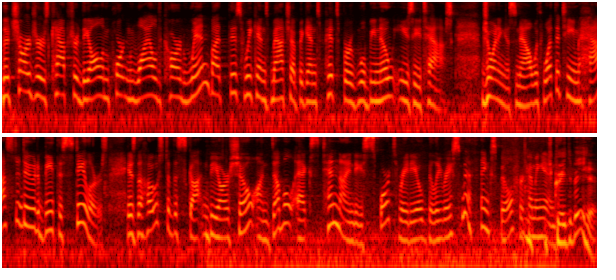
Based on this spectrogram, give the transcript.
The Chargers captured the all-important wild card win, but this weekend's matchup against Pittsburgh will be no easy task. Joining us now with what the team has to do to beat the Steelers is the host of the Scott and BR show on Double X 1090 Sports Radio, Billy Ray Smith. Thanks, Bill, for coming in. It's great to be here.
